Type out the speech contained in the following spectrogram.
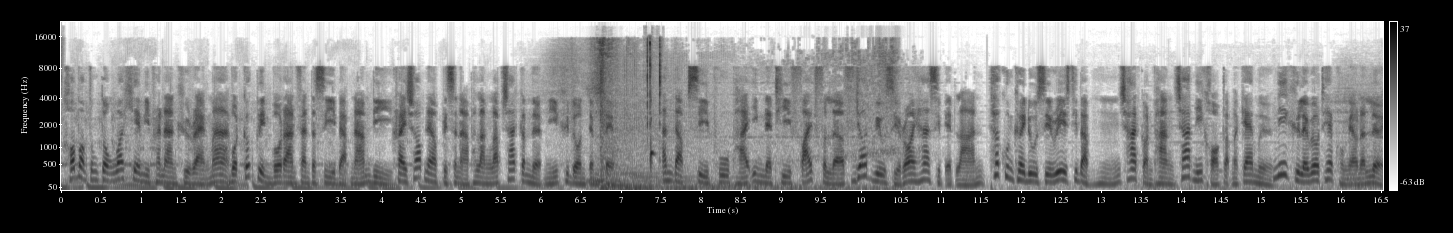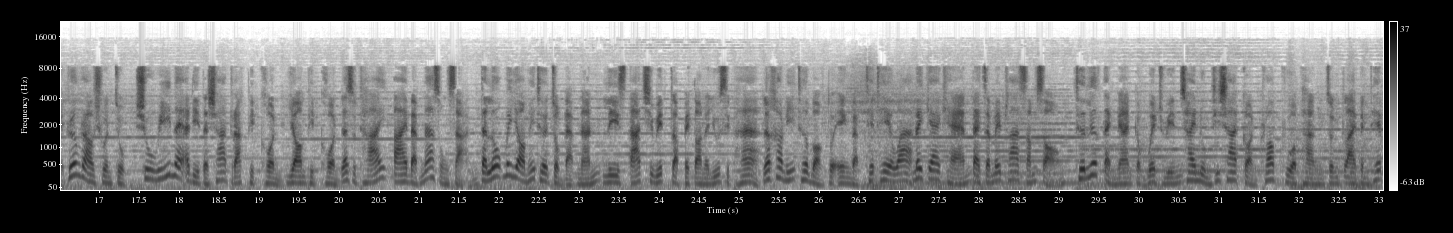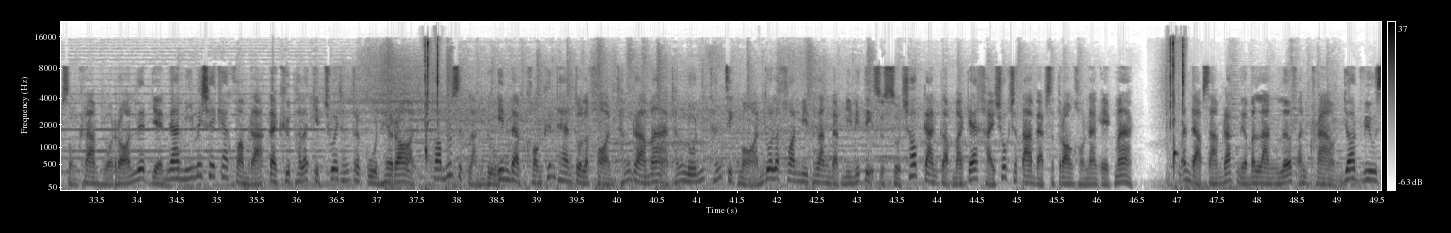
เขอบอกตรงๆว่าเคมีพระนางคือแรงมาก บทก็กลิ่นโบราณแฟนตาซีแบบน้ำดี ใครชอบแนวปริศนาพลังลับชาติกำเนิดนี้คือโดนเต็มๆ อันดับ 4 ภูผาอิงเนที Fight for Love ยอดวิว 451 ล้าน ถ้าคุณเคยดูซีรีส์ที่แบบหืมชาติก่อนพัง ชาตินี้ขอกลับมาแก้มือ นี่คือเลเวลเทพของแนวนั้นเลย เรื่องราวชวนจุก ชูวิในอดีตชาติรักผิดคน ยอมผิดคน และสุดท้าย ตายแบบน่าสงสาร แต่โลกไม่ยอมให้เธอจบแบบนั้นลีสตาร์ทชีวิตกลับไปตอนอายุ 15 แล้วคราวนี้เธอบอกตัวเองแบบเท่ๆว่าไม่แก้แค้นแต่จะไม่พลาดซ้ำสอง เธอเลือกแต่งงานกับเวจวินชายหนุ่มที่ชาติก่อนครอบครัวพัง จนกลายเป็นเทพสงครามหัวร้อนเลือดเย็นงานนี้ไม่ใช่แค่ความรัก แต่คือภารกิจช่วยทั้งตระกูลให้รอดความรู้สึกหลังดู อินแบบของขึ้นแทนตัวละครทั้งดราม่าทั้งลุ้น ทั้งจิกหมอน ตัวละครมีพลังแบบมีมิติสุดๆ ชอบการกลับมาแก้ไขโชคชะตาแบบสตรองของนางเอกมาก อันดับ 3 รักเหนือบัลลังก์ Love Uncrowned ยอดวิว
